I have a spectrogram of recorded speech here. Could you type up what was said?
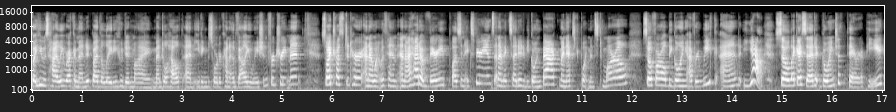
but he was highly recommended by the lady who did my mental health and eating disorder kind of evaluation for treatment. So I trusted her and I went with him and I had a very pleasant experience and I'm excited to be going back. My next appointment's tomorrow. So far I'll be going every week and yeah. So like I said, going to therapy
